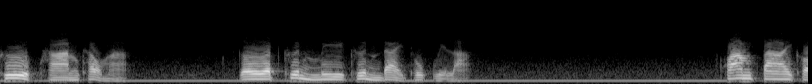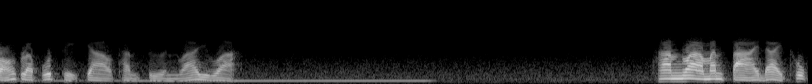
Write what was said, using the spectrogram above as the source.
คืบคานเข้ามา เกิดขึ้นมีขึ้นได้ทุกเวลา ความตายของพระพุทธเจ้าท่านเตือนไว้ว่า ท่านว่ามันตายได้ทุก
